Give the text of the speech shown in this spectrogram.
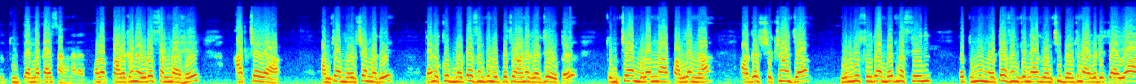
तर तू त्यांना काय सांगणार आहात मला पालकांना एवढंच सांगणं आहे आजच्या या आमच्या मोर्चामध्ये त्याने खूप मोठ्या संख्येने उपस्थित राहणं गरजेचं होतं. तुमच्या मुलांना पाल्यांना अगर शिक्षणाच्या मूलभूत सुविधा मिळत नसतील तर तुम्ही मोठ्या संख्येने आज वंचित बहुजन आघाडीच्या या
